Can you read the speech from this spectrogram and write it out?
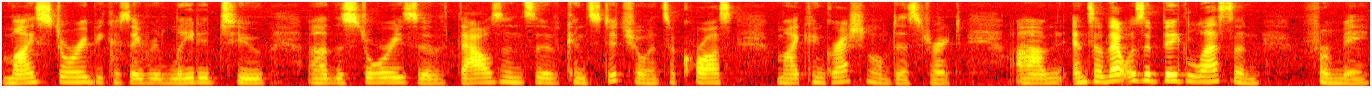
my story because they related to uh, the stories of thousands of constituents across my congressional district, um, and so that was a big lesson for me.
